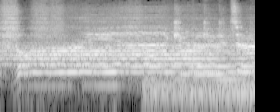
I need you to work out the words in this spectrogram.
For only I could turn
